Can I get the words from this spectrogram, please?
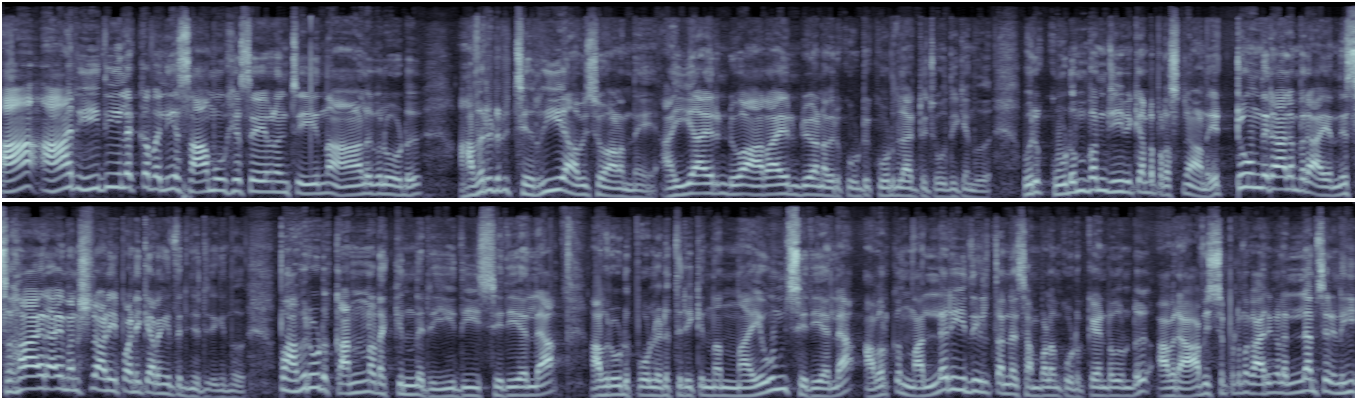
ആ ആ രീതിയിലൊക്കെ വലിയ സാമൂഹ്യ സേവനം ചെയ്യുന്ന ആളുകളോട് അവരുടെ ഒരു ചെറിയ ആവശ്യമാണെന്നേ അയ്യായിരം രൂപ ആറായിരം രൂപയാണ് അവർ കൂട്ടി കൂടുതലായിട്ട് ചോദിക്കുന്നത്. ഒരു കുടുംബം ജീവിക്കേണ്ട പ്രശ്നമാണ്. ഏറ്റവും നിരാലംബരായ നിസ്സഹായരായ മനുഷ്യരാണ് ഈ പണിക്ക് ഇറങ്ങി തിരിഞ്ഞിരിക്കുന്നത്. അപ്പോൾ അവരോട് കണ്ണടയ്ക്കുന്ന രീതി ശരിയല്ല. അവരോട് ഇപ്പോൾ എടുത്തിരിക്കുന്ന നയവും ശരിയല്ല. അവർക്ക് നല്ല രീതിയിൽ തന്നെ ശമ്പളം കൊടുക്കേണ്ടതുണ്ട്. അവരാവശ്യപ്പെടുന്ന കാര്യങ്ങളെല്ലാം ശരി ഈ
